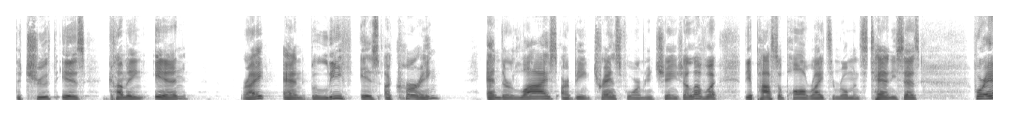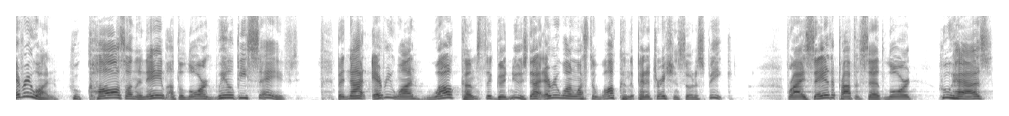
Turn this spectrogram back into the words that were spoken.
The truth is coming in right? And belief is occurring and their lives are being transformed and changed. I love what the Apostle Paul writes in Romans 10. He says, For everyone who calls on the name of the Lord will be saved. But not everyone welcomes the good news. Not everyone wants to welcome the penetration, so to speak. For Isaiah the prophet said, Lord, who has,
